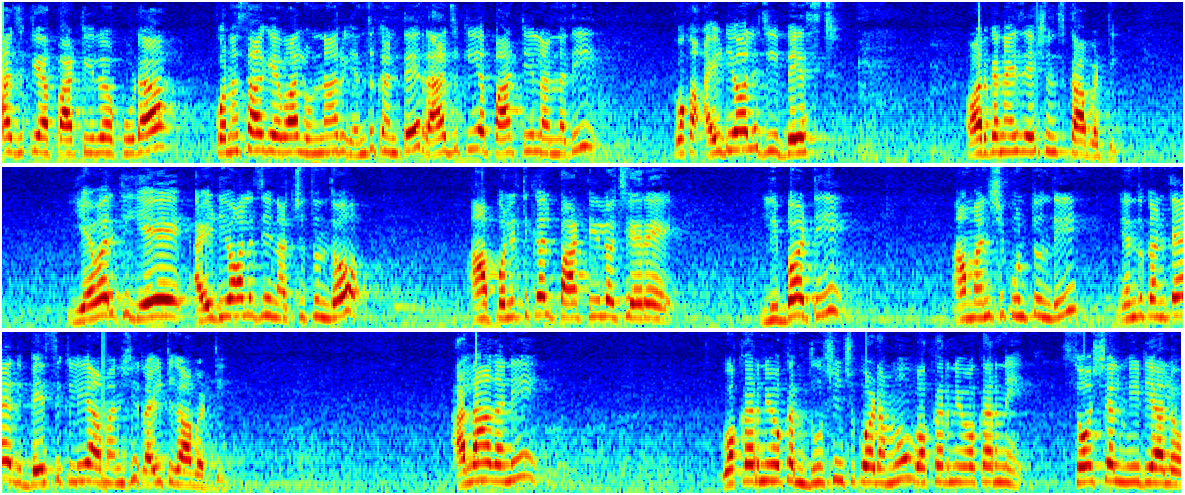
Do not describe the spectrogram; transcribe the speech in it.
రాజకీయ పార్టీలో కూడా కొనసాగే వాళ్ళు ఉన్నారు. ఎందుకంటే రాజకీయ పార్టీలు అన్నది ఒక ఐడియాలజీ బేస్డ్ ఆర్గనైజేషన్స్ కాబట్టి. ఎవరికి ఏ ఐడియాలజీ నచ్చుతుందో ఆ పొలిటికల్ పార్టీలో చేరే లిబర్టీ ఆ మనిషికి ఉంటుంది. ఎందుకంటే అది బేసిక్లీ ఆ మనిషి రైట్ కాబట్టి. అలాగని ఒకరిని ఒకరిని దూషించుకోవడము ఒకరిని ఒకరిని సోషల్ మీడియాలో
